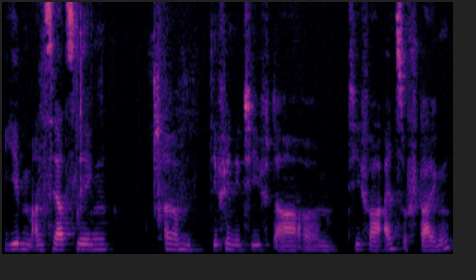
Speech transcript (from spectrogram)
jedem ans Herz legen, ähm, definitiv da tiefer einzusteigen.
